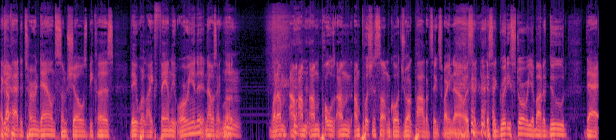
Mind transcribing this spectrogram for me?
Like, I've had to turn down some shows because they were like family oriented, and I was like, look. Mm. When I'm I'm I'm I'm, pose, I'm I'm pushing something called drug politics right now. It's a it's a gritty story about a dude that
